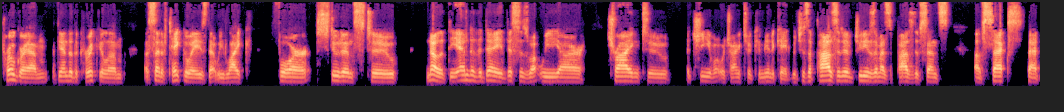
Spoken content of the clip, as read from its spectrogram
program, at the end of the curriculum, a set of takeaways that we like for students to know at the end of the day, this is what we are trying to achieve, what we're trying to communicate, which is a positive, Judaism has a positive sense of sex, that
